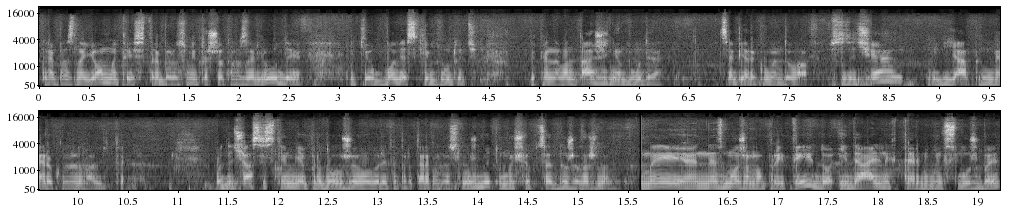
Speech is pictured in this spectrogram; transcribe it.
треба знайомитись, треба розуміти, що там за люди, які обов'язки будуть, яке навантаження буде. Це б я рекомендував. СЗЧ я б не рекомендував йти. Водночас із тим я продовжую говорити про терміни служби, тому що це дуже важливо. Ми не зможемо прийти до ідеальних термінів служби.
